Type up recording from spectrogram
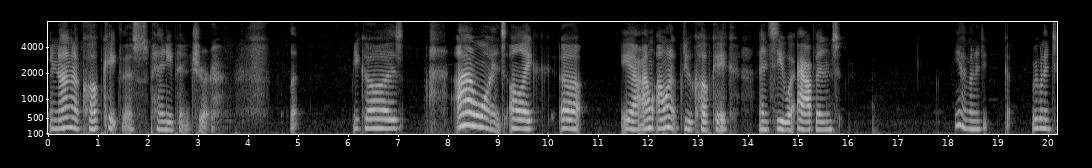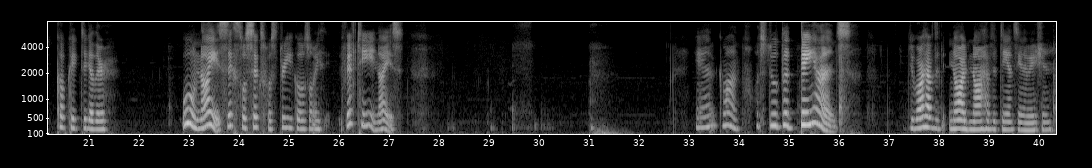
And now I'm gonna cupcake this penny pincher. Because I want, uh, like, uh, yeah, I, I want to do cupcake and see what happens yeah, I'm gonna do. We're gonna do cupcake together. Ooh, nice. Six plus six plus three equals only fifteen. Nice. And come on, let's do the dance. Do I have the? No, I do not have the dance animation.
